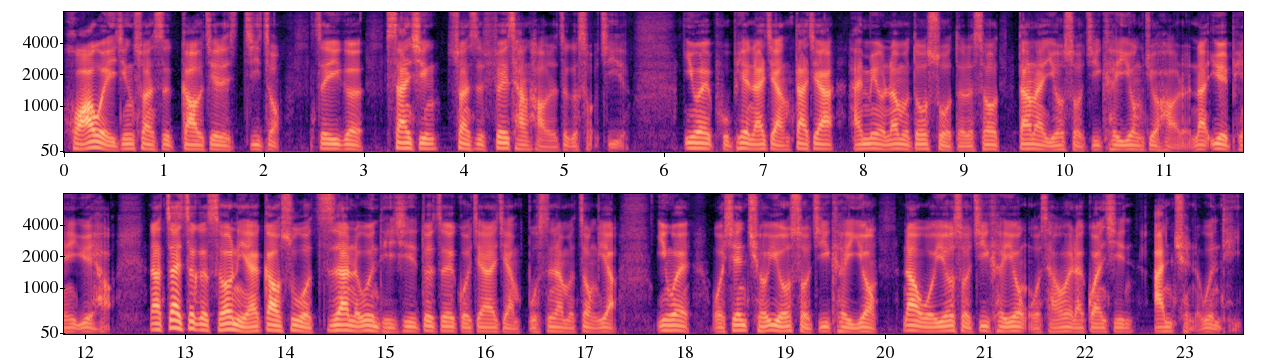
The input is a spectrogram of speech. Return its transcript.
华为已经算是高阶的机种，这一个三星算是非常好的这个手机了。因为普遍来讲，大家还没有那么多所得的时候，当然有手机可以用就好了。那越便宜越好。那在这个时候，你还告诉我治安的问题，其实对这些国家来讲不是那么重要。因为我先求有手机可以用，那我有手机可以用，我才会来关心安全的问题。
